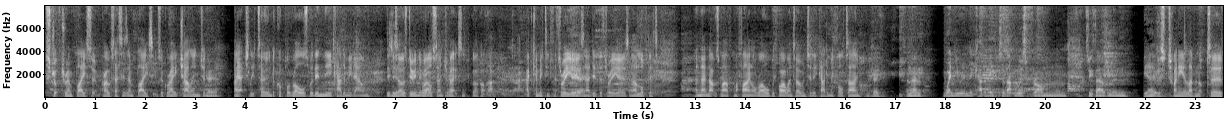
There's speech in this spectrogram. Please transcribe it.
structure in place, certain processes in place, it was a great challenge. And Yeah, yeah. I actually turned a couple of roles within the academy down Did because you? I was doing the Wow, Girls Centre yeah. of Excellence because I got that. I'd committed for three years and I did the three years and I loved it. And then that was my, my final role before I went over into the academy full time. Okay. And then when you were in the academy, so that was from 2018, Yeah, it was 2011 up to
